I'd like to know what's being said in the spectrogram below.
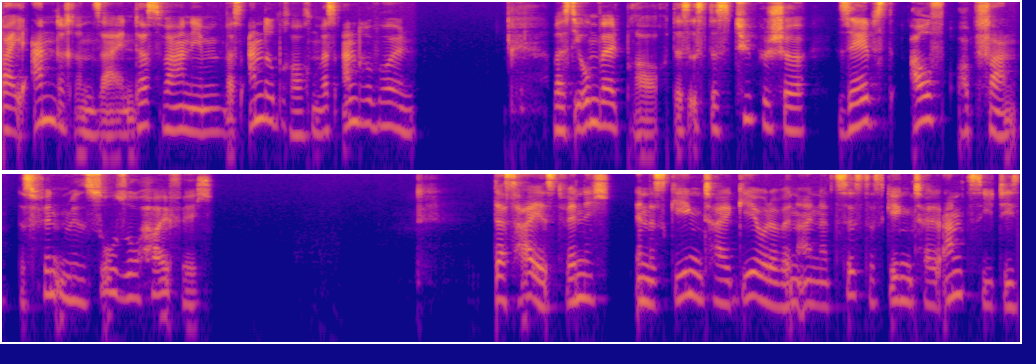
bei anderen sein, das wahrnehmen, was andere brauchen, was andere wollen, was die Umwelt braucht. Das ist das typische Selbstaufopfern. Das finden wir so, so häufig. Das heißt, wenn ich in das Gegenteil gehe oder wenn ein Narzisst das Gegenteil anzieht, die,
